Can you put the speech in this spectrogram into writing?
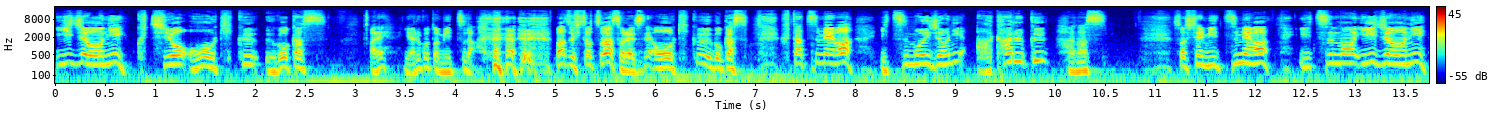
以上に口を大きく動かす。あれ？やること3つだ。まず1つはそれですね。大きく動かす。2つ目は、いつも以上に明るく話す。そして3つ目は、いつも以上に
